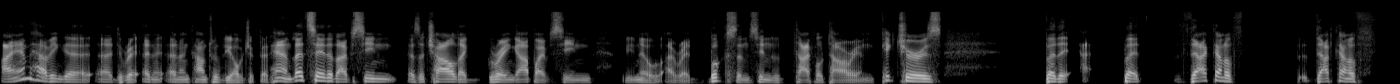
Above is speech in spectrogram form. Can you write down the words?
I am having a, a direct, an, an, encounter with the object at hand. Let's say that I've seen, as a child, like growing up, I've seen, you know, I read books and seen the Eiffel Tower in pictures. But but that kind of that kind of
